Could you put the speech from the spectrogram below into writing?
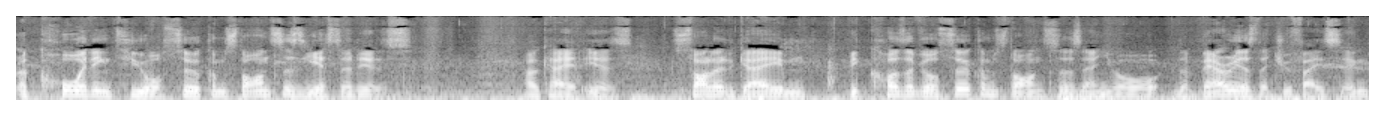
according to your circumstances? Yes, it is. Okay, it is solid game because of your circumstances and your the barriers that you're facing.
